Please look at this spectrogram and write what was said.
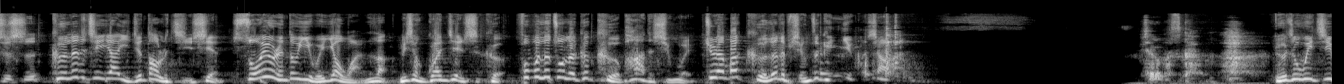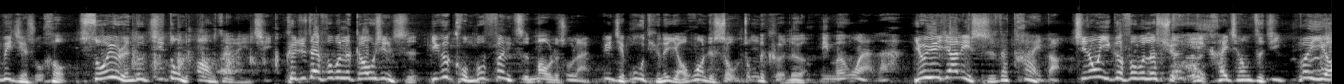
此时，可乐的气压已经到了极限，所有人都以为要完了。没想关键时刻，福伯勒做了个可怕的行为，居然把可乐的瓶子给拧了下来。得知危机被解除后，所有人都激动地抱在了一起。可就在福伯勒高兴时，一个恐怖分子冒了出来，并且不停地摇晃着手中的可乐。你们晚了。由于压力实在太大，其中一个福伯勒选择了开枪自尽。哎呦！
